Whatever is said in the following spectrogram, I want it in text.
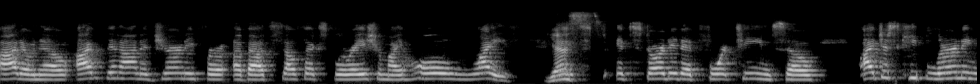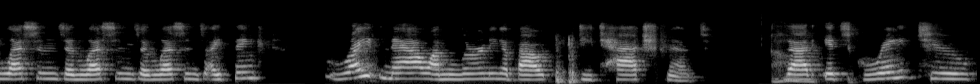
I don't know. I've been on a journey for about self exploration my whole life. Yes. It's, it started at 14. So I just keep learning lessons and lessons and lessons. I think right now I'm learning about detachment oh. that it's great to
